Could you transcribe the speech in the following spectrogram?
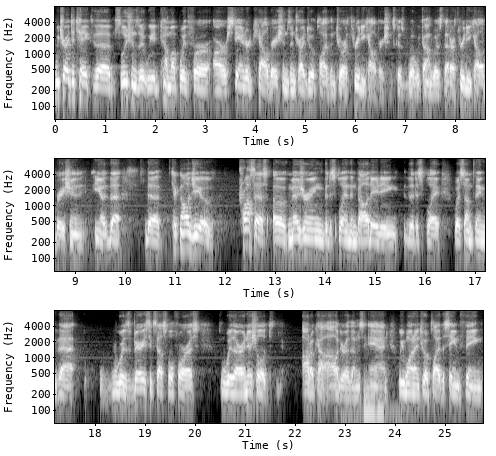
We tried to take the solutions that we had come up with for our standard calibrations and tried to apply them to our 3D calibrations because what we found was that our 3D calibration, you know, the the technology of process of measuring the display and then validating the display was something that was very successful for us with our initial AutoCal algorithms, mm-hmm. and we wanted to apply the same thing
